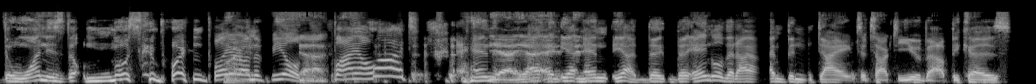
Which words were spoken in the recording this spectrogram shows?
the one is the most important player right. on the field yeah. by a lot. And yeah, yeah, and, yeah, and, and, yeah, the the angle that I, I've been dying to talk to you about because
